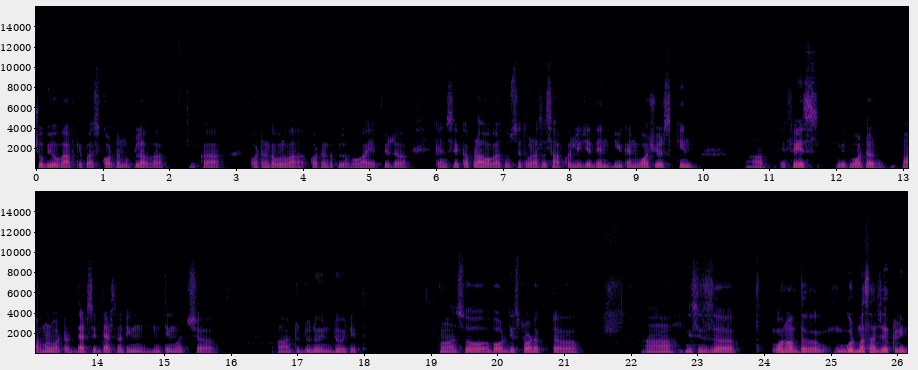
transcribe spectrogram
जो भी होगा आपके पास कॉटन प्लग का कॉटन का होगा कॉटन का प्लग होगा या फिर कैन से कपड़ा होगा तो उससे थोड़ा सा साफ़ कर लीजिए। Then you can wash your skin face with water normal water that's it that's nothing nothing much uh, uh, to do do with it uh, so about this product this is one of the good massager cream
